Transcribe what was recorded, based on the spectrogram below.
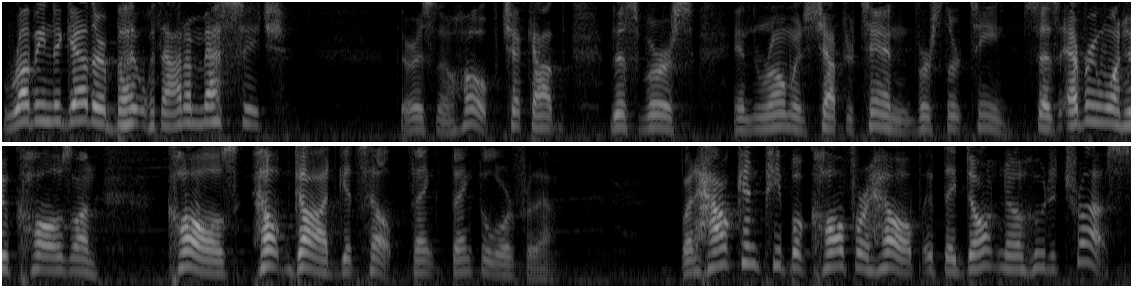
rubbing together, but without a message, there is no hope. Check out this verse in Romans chapter 10, verse 13. It says, Everyone who calls on calls help God gets help. Thank, thank the Lord for that. But how can people call for help if they don't know who to trust?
